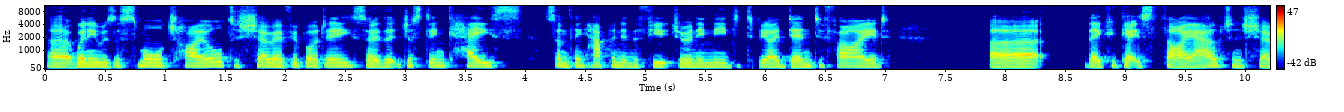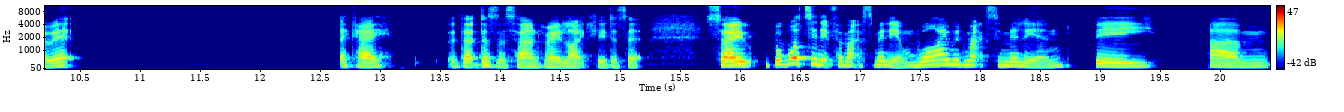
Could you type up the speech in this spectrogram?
uh, when he was a small child to show everybody, so that just in case something happened in the future and he needed to be identified, uh, they could get his thigh out and show it. Okay, that doesn't sound very likely, does it? So, but what's in it for Maximilian? Why would Maximilian be um,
